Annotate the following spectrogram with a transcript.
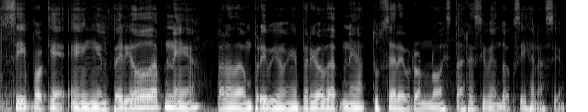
Sí, porque en el periodo de apnea, para dar un preview, en el periodo de apnea, tu cerebro no está recibiendo oxigenación.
